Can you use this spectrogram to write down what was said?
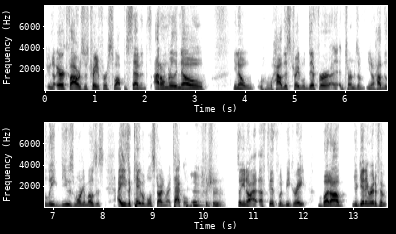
you know, Ereck Flowers was traded for a swap of sevenths. I don't really know, you know, how this trade will differ in terms of you know how the league views Morgan Moses. He's a capable starting right tackle. Yeah, for sure. So you know, a fifth would be great. But uh, you're getting rid of him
